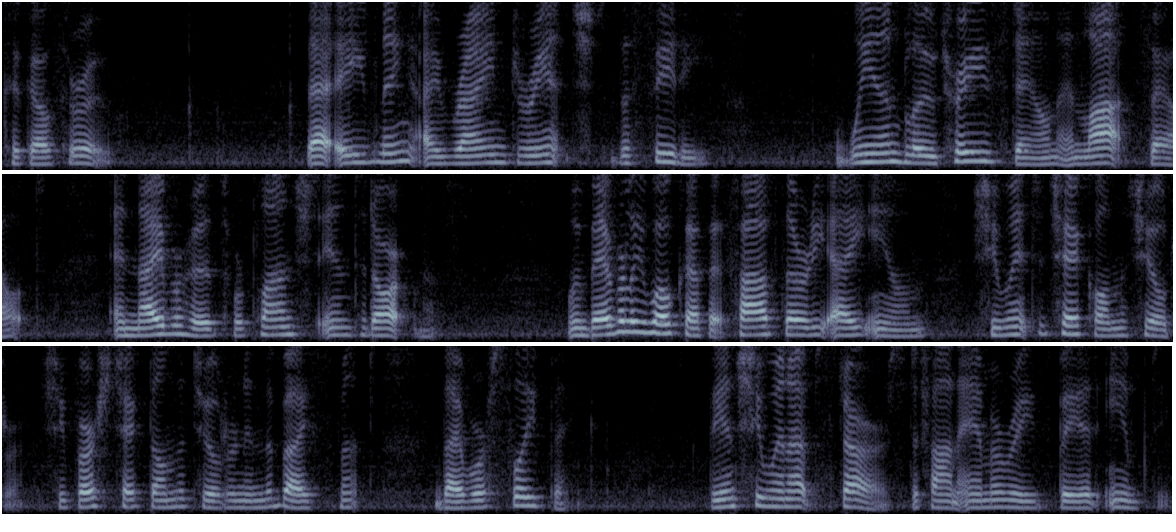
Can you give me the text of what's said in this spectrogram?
could go through. That evening, a rain drenched the city wind blew trees down and lights out, and neighborhoods were plunged into darkness. When Beverly woke up at 5:30 a.m., she went to check on the children. She first checked on the children in the basement. They were sleeping. Then she went upstairs to find Anne Marie's bed empty.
